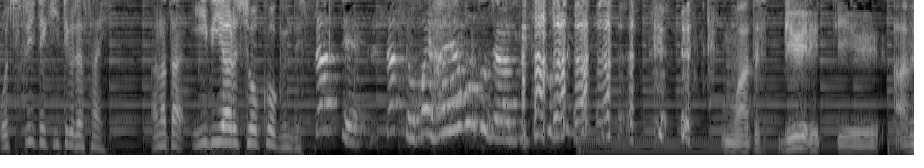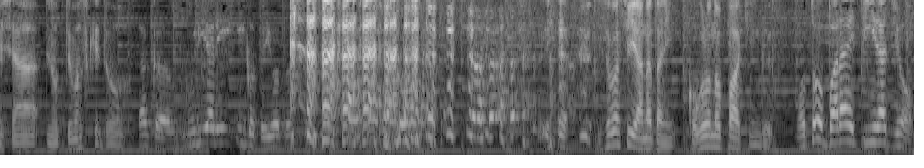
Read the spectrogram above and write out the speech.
落ち着いて聞いてください。あなた EBR 症候群です。だって、だってお前ハヤボルトじゃんって。もう私、ビュエルっていうアメ車乗ってますけど。なんか、無理やりいいこと言おうとして 忙しいあなたに心のパーキング。モトバラエティラジオ。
